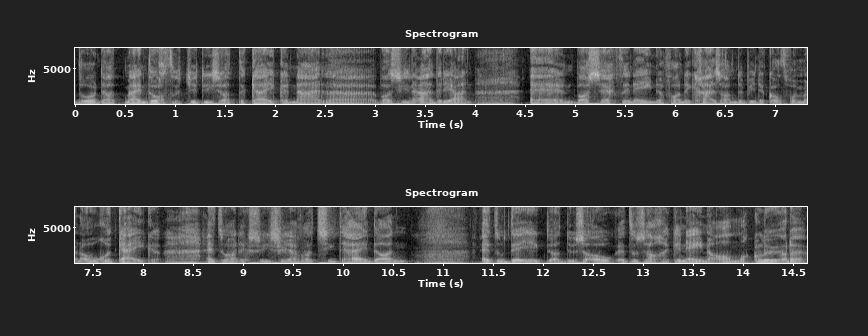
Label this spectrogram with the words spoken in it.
Doordat mijn dochtertje die zat te kijken naar eh Bassie en Adriaan. En Bas zegt in ene van, ik ga eens aan de binnenkant van mijn ogen kijken. En toen had ik zoiets van, ja, wat ziet hij dan? En toen deed ik dat dus ook. En toen zag ik in ene allemaal kleuren.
